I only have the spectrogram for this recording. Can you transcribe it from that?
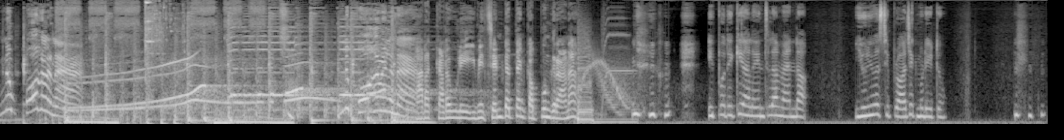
இன்னும் போகலண்ணே. போகவே இல்லைண்ணே அட கடவுளே இவன் சென்டத்தான் கப்புங்கிறானா? இப்போதைக்கு அலையன்ஸ்லாம் வேண்டாம். யூனிவர்சிட்டி ப்ராஜெக்ட் முடியட்டும்.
